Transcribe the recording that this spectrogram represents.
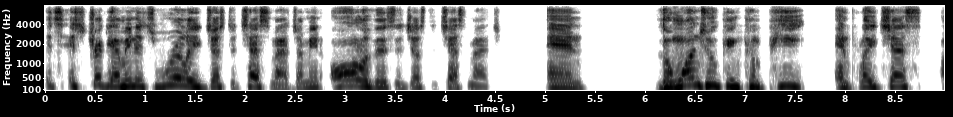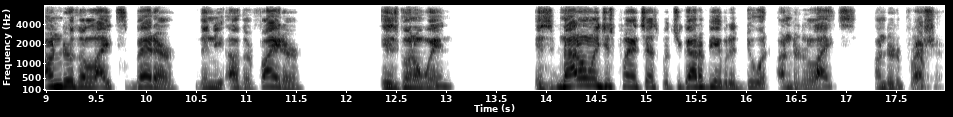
it's it's tricky. I mean, it's really just a chess match. I mean, all of this is just a chess match. And the ones who can compete and play chess under the lights better than the other fighter is going to win. Is not only just playing chess, but you got to be able to do it under the lights, under the pressure.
